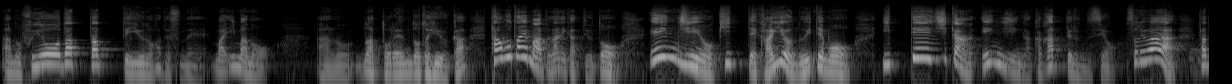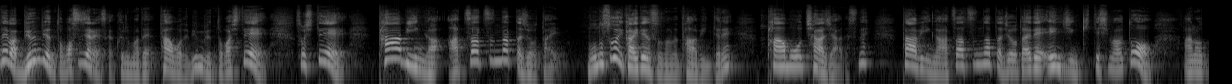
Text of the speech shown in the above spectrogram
あの、不要だったっていうのがですね、まあ今のあの、まあ、トレンドというか、ターボタイマーって何かっていうと、エンジンを切って鍵を抜いても、一定時間エンジンがかかってるんですよ。それは、例えばビュンビュン飛ばすじゃないですか、車で。ターボでビュンビュン飛ばして、そして、タービンが熱々になった状態。ものすごい回転数なんでタービンってね。ターボチャージャーですね。タービンが熱々になった状態でエンジン切ってしまうと、あの、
